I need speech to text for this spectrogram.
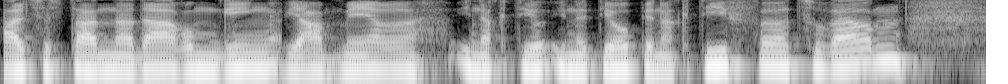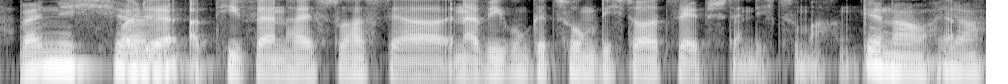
als es dann darum ging, ja, mehr in, Äthiopien aktiv zu werden. Wenn ich, Weil du ja aktiv werden heißt, du hast ja in Erwägung gezogen, dich dort selbstständig zu machen. Genau, ja. ja.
